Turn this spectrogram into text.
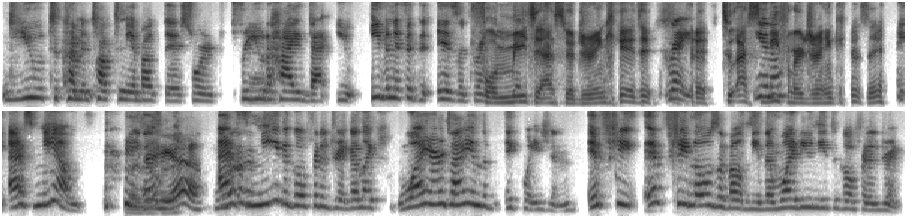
you to come and talk to me about this or for you to hide that you even if it is a drink For me to ask you a drink. to, right to ask You me know? for a drink. C'est- ask me out yeah. ask me to go for the drink i'm like why aren't i in the equation if she if she knows about me then why do you need to go for the drink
